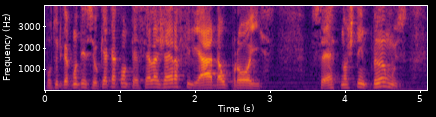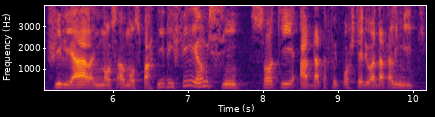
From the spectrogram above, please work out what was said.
por tudo que aconteceu. O que é que acontece? Ela já era afiliada ao PROES, certo? Nós tentamos filiá-la ao nosso partido e filiamos sim, só que a data foi posterior à data limite.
